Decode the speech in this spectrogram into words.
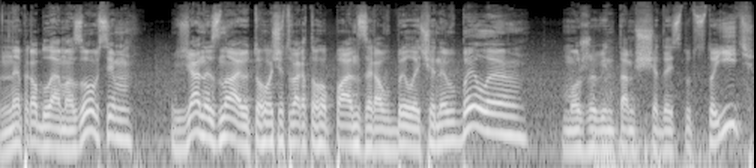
не проблема зовсім. Я не знаю, того четвертого панзера вбили чи не вбили. Може він там ще десь тут стоїть.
